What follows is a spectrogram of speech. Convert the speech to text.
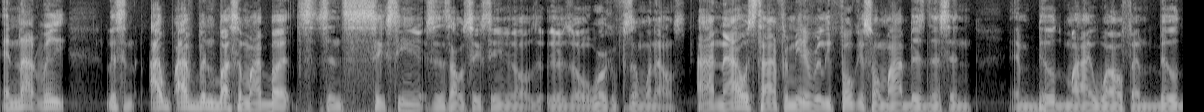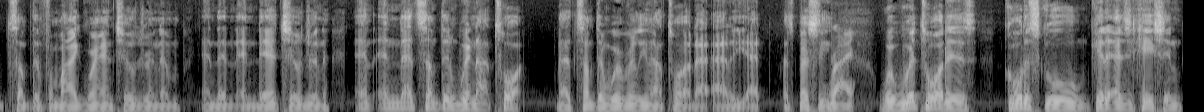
and not really listen, I, I've been busting my butt since 16, since I was 16 years old, working for someone else. I, now it's time for me to really focus on my business and and build my wealth and build something for my grandchildren and and then and their children and and that's something we're not taught. That's something we're really not taught at, at, at especially right. what we're taught is go to school, get an education,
